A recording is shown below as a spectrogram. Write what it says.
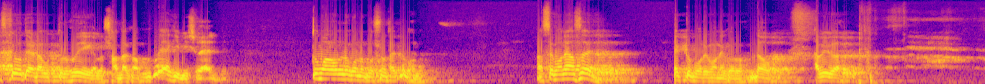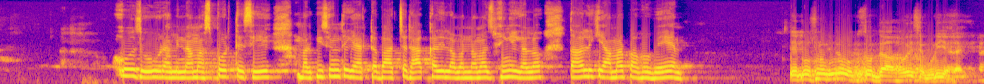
আজকেও তো এটা উত্তর হয়ে গেল সাদা কাপড় একই বিষয় আসবে। তোমার অন্য কোনো প্রশ্ন থাকলে বলো। আছে মনে আছে? একটু পরে মনে করো দাও। হাবিবা। হুজুর আমি নামাজ পড়তেছি আমার পিছন থেকে একটা বাচ্চা ধাক্কা দিল আমার নামাজ ভেঙে গেল তাহলে কি আমার পাপ হবে? এই প্রশ্নগুলো উত্তর দেওয়া হয়েছে বুড়িয়ার আগে। এটা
